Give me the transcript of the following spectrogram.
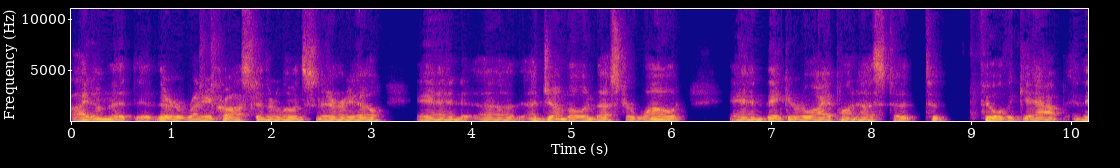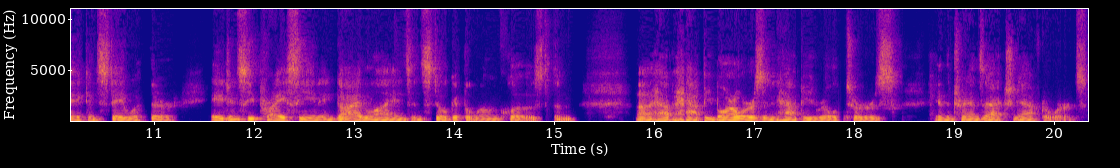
item that they're running across in their loan scenario, and uh, a jumbo investor won't and they can rely upon us to to fill the gap and they can stay with their agency pricing and guidelines and still get the loan closed and uh, have happy borrowers and happy realtors in the transaction afterwards.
